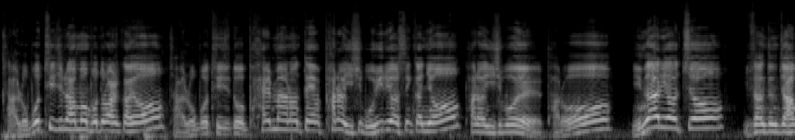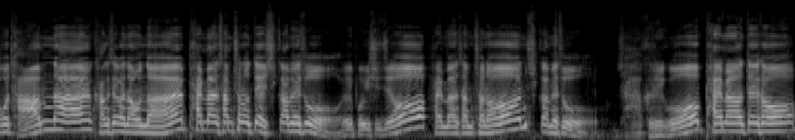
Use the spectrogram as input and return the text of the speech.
자, 로보티즈를 한번 보도록 할까요? 자, 로보티즈도 8만원대 8월 25일이었으니까요. 8월 25일, 바로 이날이었죠. 이상등자하고 다음날 강세가 나온 날 8만 3천원대 시가 매수. 여기 보이시죠? 8만 3천원 시가 매수. 자, 그리고 8만원대에서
